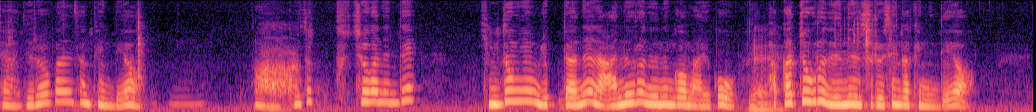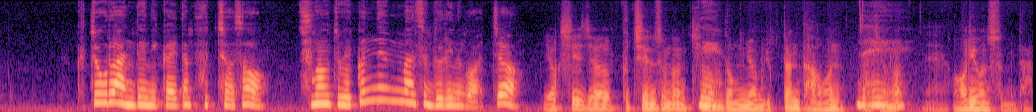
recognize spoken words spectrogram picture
자, 늘어간 상태인데요. 아, 그래서 붙여갔는데 김동률 6단은 안으로 넣는 거 말고 네. 바깥쪽으로 넣는 수를 생각했는데요. 그쪽으로 안 되니까 일단 붙여서 중앙 쪽에 끊는 맛을 누리는 것 같죠? 역시 저 붙인 수는 김동엽 6단 다운 네. 네, 어려운 수입니다.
